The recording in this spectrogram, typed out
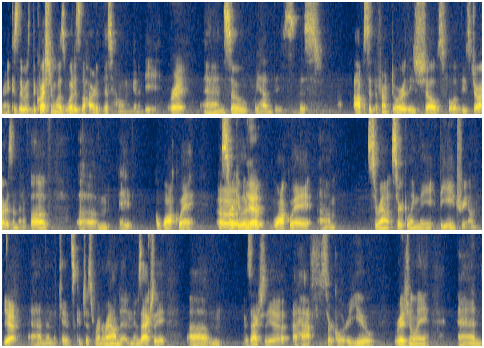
Right, because there was the question was, what is the heart of this home going to be? Right. And so we had these this opposite the front door, these shelves full of these jars, and then above um, a a walkway, a Oh, circular yeah. walkway um, surround circling the the atrium, Yeah. and then the kids could just run around it. And it was actually um, was actually a, a half circle or a U originally, and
